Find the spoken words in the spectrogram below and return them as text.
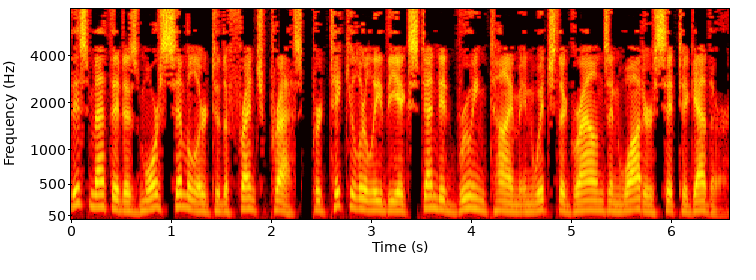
This method is more similar to the French press, particularly the extended brewing time in which the grounds and water sit together.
